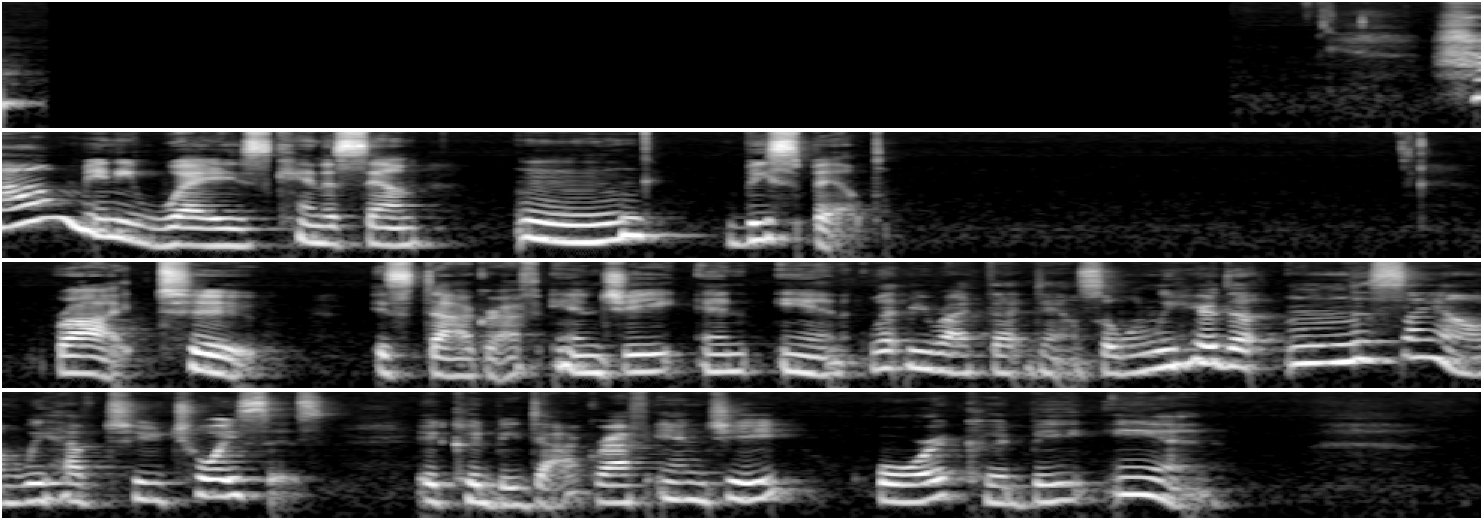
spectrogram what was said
How many ways can the sound ng be spelled? Right, two. It's digraph ng and n. Let me write that down. So when we hear the mm, ng sound, we have two choices. It could be digraph ng or it could be n.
